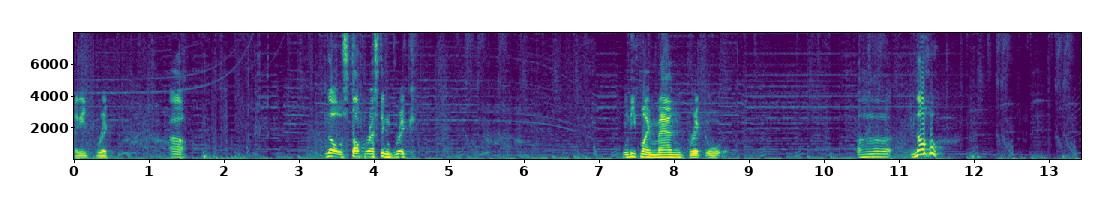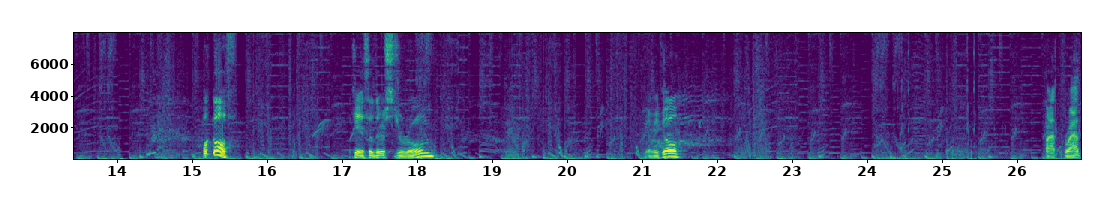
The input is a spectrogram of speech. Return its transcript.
I need Brick. Oh. No, stop arresting Brick. Leave my man Brick. Uh, no! Fuck off! Okay, so there's Gerome. There we go. Rat rat.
